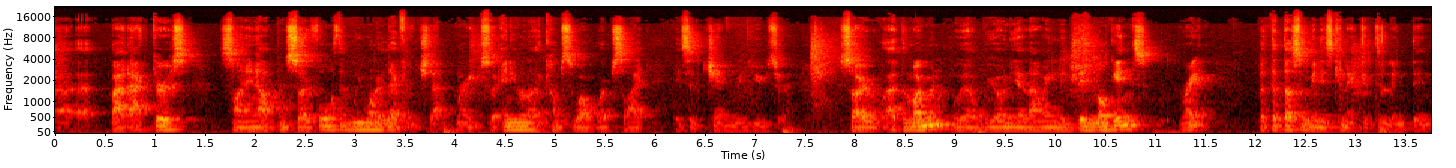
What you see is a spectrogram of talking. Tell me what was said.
uh, bad actors signing up and so forth. And we want to leverage that, right? So anyone that comes to our website is a genuine user. So at the moment, we are we only allowing LinkedIn logins, right? But that doesn't mean it's connected to LinkedIn.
